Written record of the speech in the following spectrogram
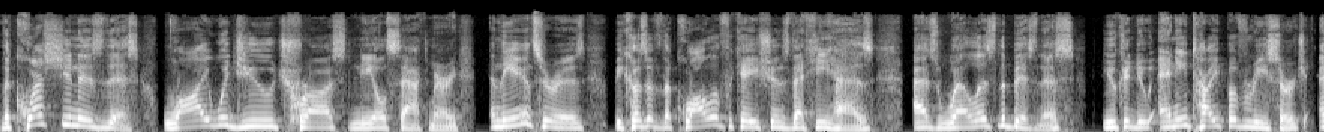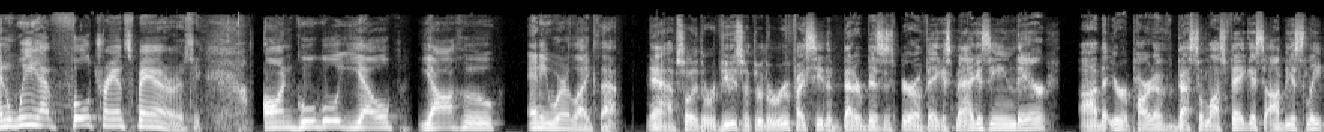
The question is this Why would you trust Neil Sackmary? And the answer is because of the qualifications that he has, as well as the business. You can do any type of research, and we have full transparency on Google, Yelp, Yahoo, anywhere like that. Yeah, absolutely. The reviews are through the roof. I see the Better Business Bureau of Vegas magazine there uh, that you're a part of, Best of Las Vegas, obviously.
